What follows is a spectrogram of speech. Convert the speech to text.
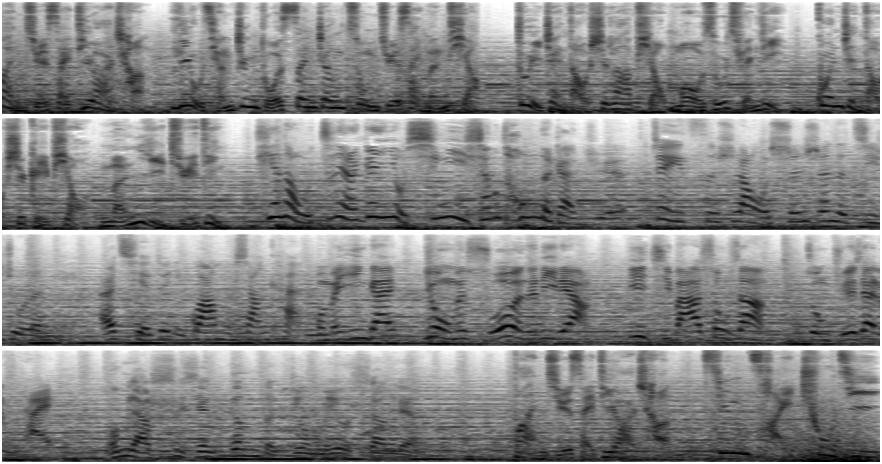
半决赛第二场，六强争夺三张总决赛门票，对战导师拉票卯足全力，观战导师给票难以决定。天哪，我竟然跟你有心意相通的感觉！这一次是让我深深的记住了你，而且对你刮目相看。我们应该用我们所有人的力量，一起把他送上总决赛的舞台。我们俩事先根本就没有商量。半决赛第二场，精彩出击。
